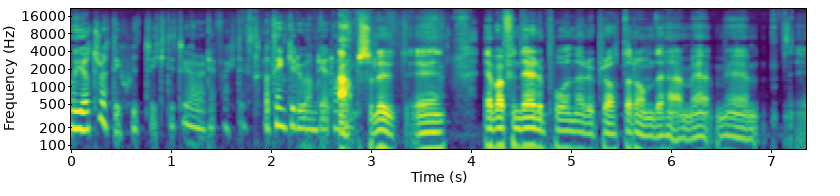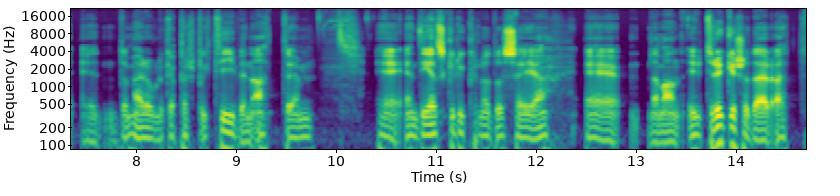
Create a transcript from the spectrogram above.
Och jag tror att det är skitviktigt att göra det faktiskt. Vad tänker du om det David? Absolut. Eh, jag bara funderade på när du pratade om det här med, med eh, de här olika perspektiven att eh, en del skulle kunna då säga när man uttrycker sådär att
